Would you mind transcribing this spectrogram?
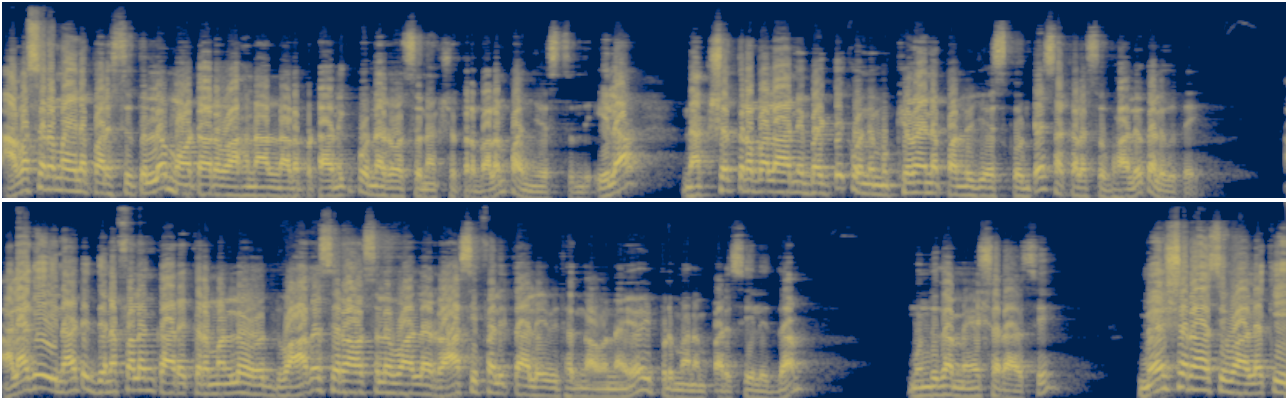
అవసరమైన పరిస్థితుల్లో మోటారు వాహనాలు నడపడానికి పునర్వసు నక్షత్ర బలం పనిచేస్తుంది. ఇలా నక్షత్ర బలాన్ని బట్టి కొన్ని ముఖ్యమైన పనులు చేసుకుంటే సకల శుభాలు కలుగుతాయి. అలాగే ఈనాటి దినఫలం కార్యక్రమంలో ద్వాదశ రాశుల వాళ్ళ రాశి ఫలితాలు ఏ విధంగా ఉన్నాయో ఇప్పుడు మనం పరిశీలిద్దాం. ముందుగా మేషరాశి. మేషరాశి వాళ్ళకి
